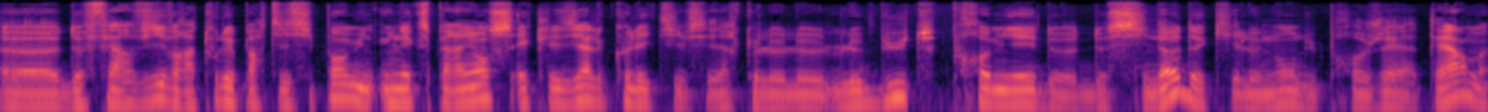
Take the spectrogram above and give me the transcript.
euh, de faire vivre à tous les participants une expérience ecclésiale collective. C'est-à-dire que le, le- le but premier de, de Synode, qui est le nom du projet à terme,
